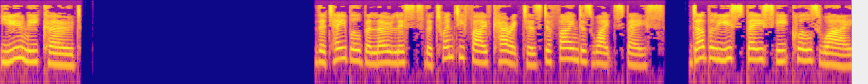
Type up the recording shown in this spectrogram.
Unicode The table below lists the 25 characters defined as white space. W space equals Y.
